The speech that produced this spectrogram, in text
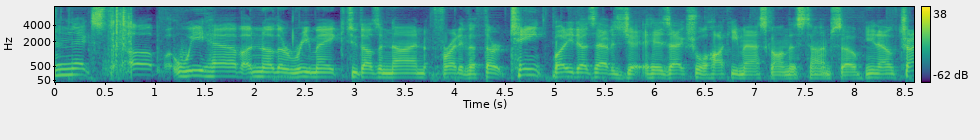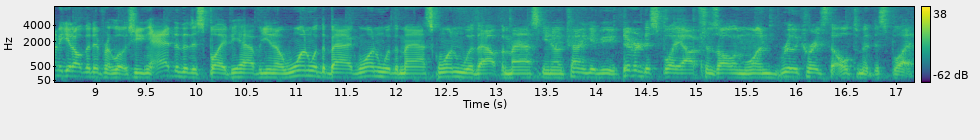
Next up, we have another remake, 2009 Friday the 13th, but he does have his, his actual hockey mask on this time, so, you know, trying to get all the different looks. You can add to the display if you have, you know, one with the bag, one with the mask, one without the mask, you know, trying to give you different display options all in one. Really creates the ultimate display.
